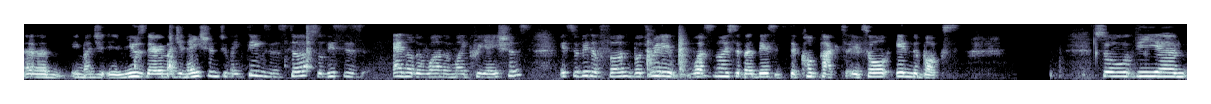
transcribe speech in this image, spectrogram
um, imagine, use their imagination to make things and stuff. So this is another one of my creations. It's a bit of fun, but really what's nice about this, it's the compact. It's all in the box. So the um,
